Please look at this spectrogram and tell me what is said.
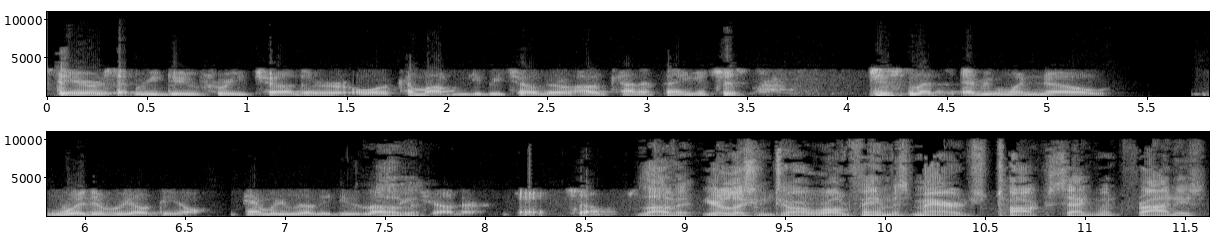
stares that we do for each other, or come up and give each other a hug, kind of thing. It's just just lets everyone know we're the real deal, and we really do love, Love each other. So. Love it. You're listening to our world famous marriage talk segment Fridays,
